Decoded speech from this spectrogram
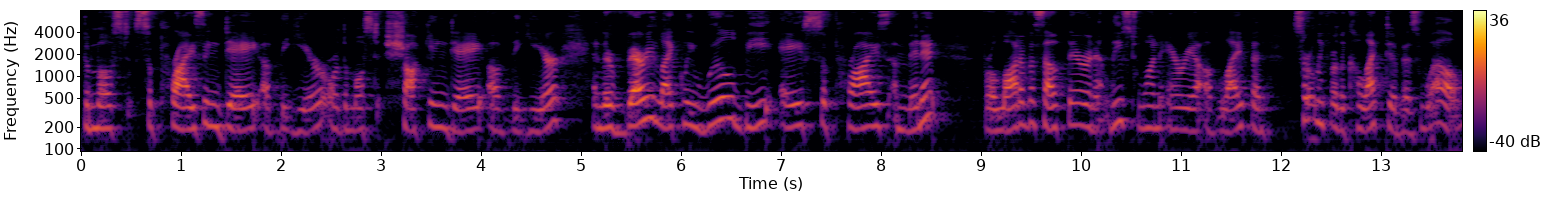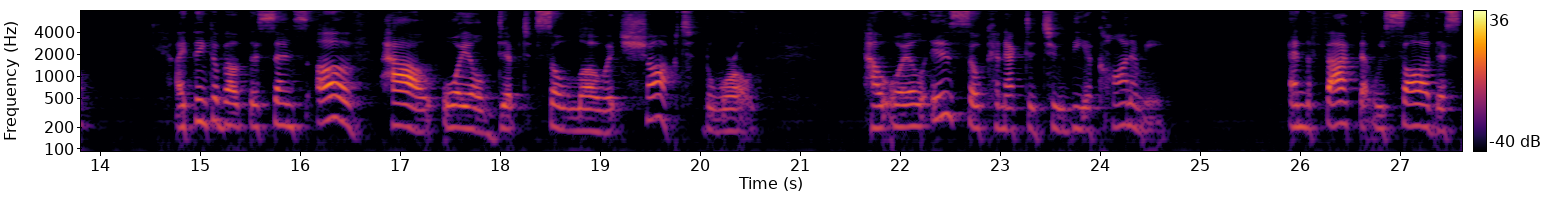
the most surprising day of the year or the most shocking day of the year. And there very likely will be a surprise a minute for a lot of us out there in at least one area of life, and certainly for the collective as well. I think about the sense of how oil dipped so low, it shocked the world. How oil is so connected to the economy. And the fact that we saw this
